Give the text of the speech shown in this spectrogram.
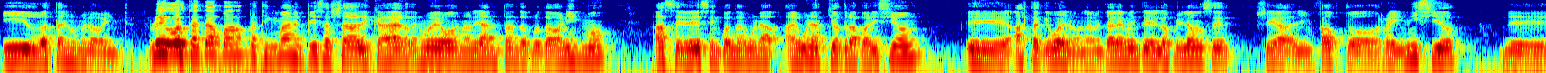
Y duró hasta el número 20. Luego de esta etapa, Plastic Man empieza ya a decaer de nuevo, no le dan tanto protagonismo. Hace de vez en cuando alguna, alguna que otra aparición. eh, hasta que, bueno, lamentablemente en el 2011 llega el infausto reinicio de,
